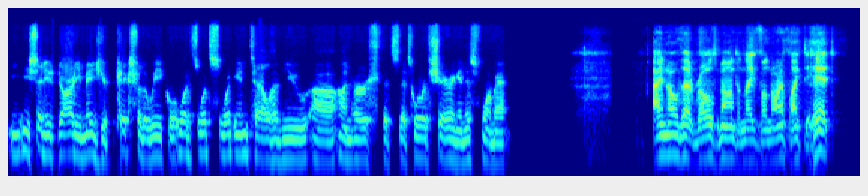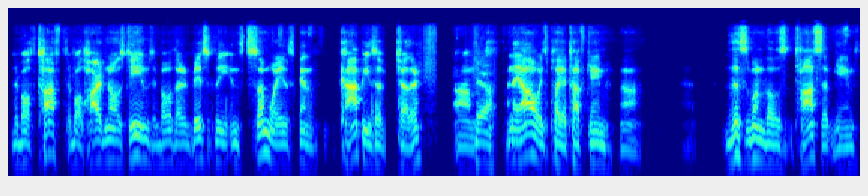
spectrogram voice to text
You said you'd already made your picks for the week. What's what's what intel have you uh, unearthed that's that's worth sharing in this format? I know that Rosemount and Lakeville North like to hit. They're both tough. They're both hard nosed teams, and both are basically, in some ways, kind of copies of each other. Um, yeah. And they always play a tough game. Uh, this is one of those toss up games.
